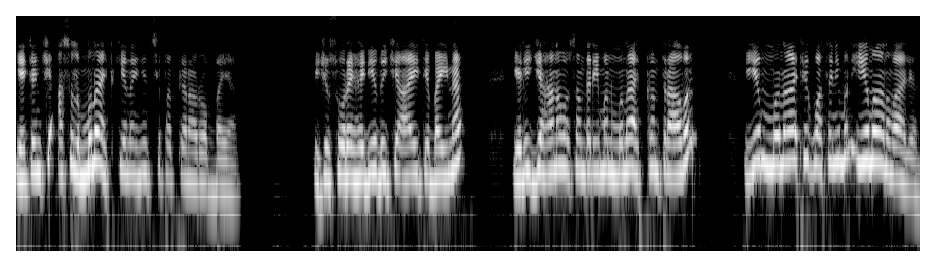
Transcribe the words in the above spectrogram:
ییٚتٮ۪ن چھِ اصل مُنافقیٖنن ہِنٛز صفت کران رۄب بیان یہ سورہ حدیٖدٕچ آیہِ تہِ بینہ ییٚلہِ جہانمس اندر یِمن مُنافقن تراون یِم مُنافق وۄتھن یِمن ایمان والٮ۪ن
